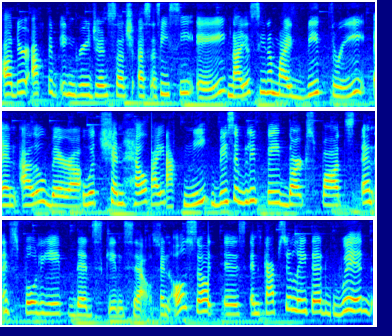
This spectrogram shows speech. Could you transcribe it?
other active ingredients such as PCA, niacinamide B3, and aloe vera which can help fight acne, visibly fade dark spots, and exfoliate dead skin cells. And also, it is encapsulated with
